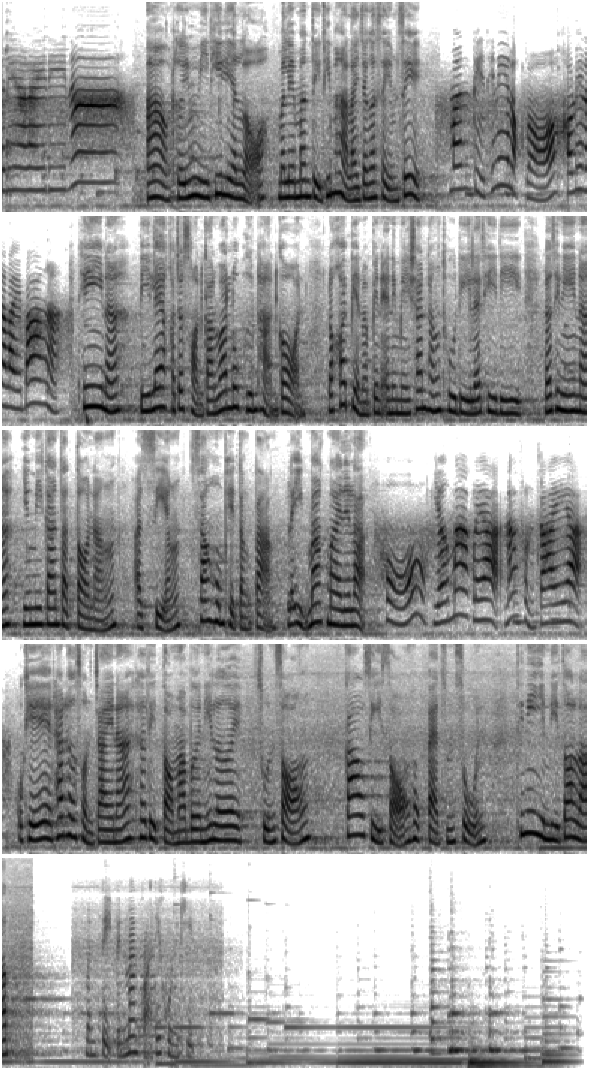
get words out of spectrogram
อะไรดีนะ อ้าว เธอยังไม่มีที่เรียนเหรอ มาเรียน multi ที่มหาลัยจันทรเกษมสิ multi ที่นี่หรอกเหรอ เขาเรียนอะไรบ้างอะที่นี่นะ ปีแรกเขาจะสอนการวาดรูปพื้นฐานก่อน แล้วค่อยเปลี่ยนมาเป็นแอนิเมชันทั้ง 2D และ 3D แล้วทีนี้นะ ยังมีการตัดต่อหนัง อัดเสียง สร้างโฮมเพจต่างๆ และอีกมากมายเลยล่ะโห เยอะมากเลยอะน่าสนใจอะโอเค ถ้าเธอสนใจนะ เธอติดต่อมาเบอร์นี้เลย 02 942 6800 ที่นี่ยินดีต้อนรับ มันติเป็นมากกว่าที่คุณคิด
